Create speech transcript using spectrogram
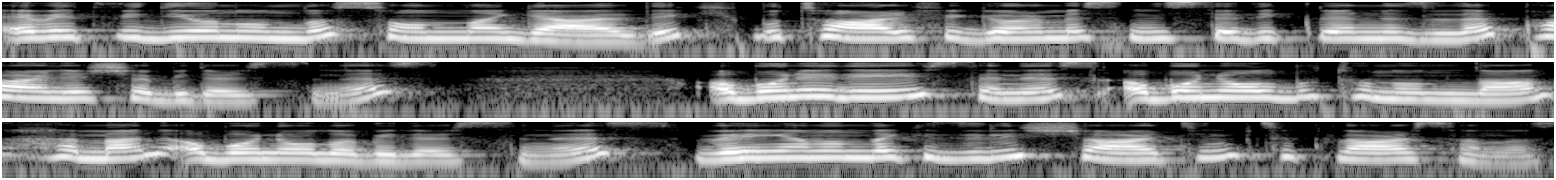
Evet videonun da sonuna geldik. Bu tarifi görmesini istediklerinizle paylaşabilirsiniz. Abone değilseniz abone ol butonundan hemen abone olabilirsiniz. Ve yanındaki zil işaretini tıklarsanız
